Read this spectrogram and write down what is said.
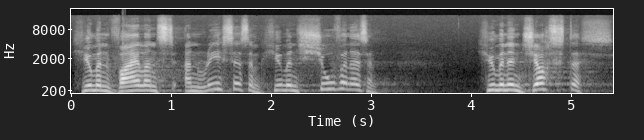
human violence and racism, human chauvinism human injustice,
